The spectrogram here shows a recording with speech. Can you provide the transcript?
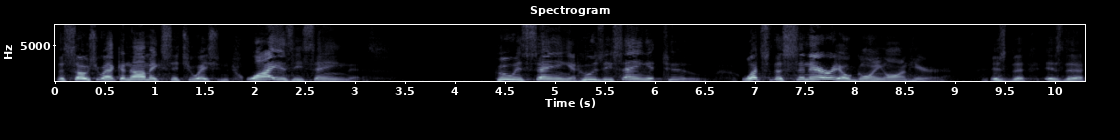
the socioeconomic situation. Why is he saying this? Who is saying it? Who's he saying it to? What's the scenario going on here? Is the, is the,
